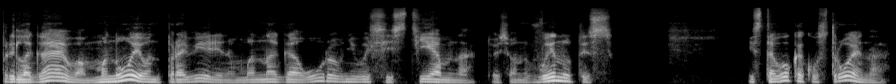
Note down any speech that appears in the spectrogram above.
предлагаю вам, мной он проверен многоуровнево системно. То есть он вынут из, из того, как устроено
